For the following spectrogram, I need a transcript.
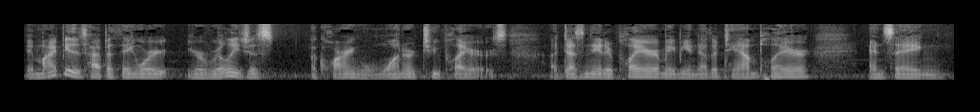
it might be the type of thing where you're really just acquiring one or two players, a designated player, maybe another TAM player, and saying,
